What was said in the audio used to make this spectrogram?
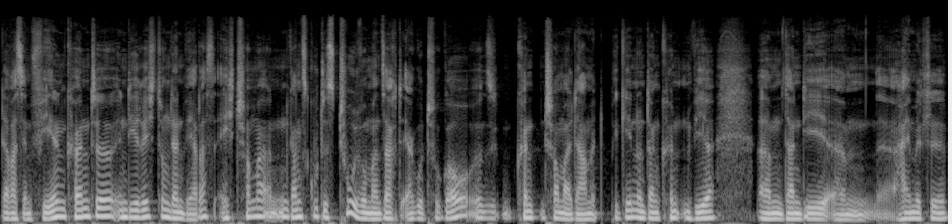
da was empfehlen könnte in die Richtung, dann wäre das echt schon mal ein ganz gutes Tool, wo man sagt, Ergo to go, Sie könnten schon mal damit beginnen und dann könnten wir ähm, dann die ähm, Heilmittel,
